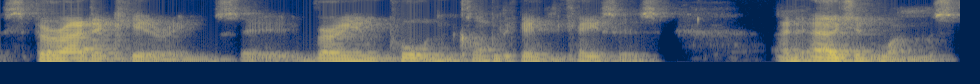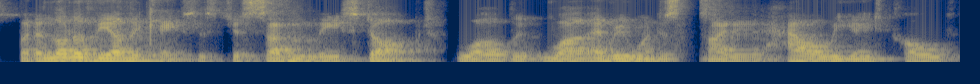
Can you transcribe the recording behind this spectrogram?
sporadic hearings, uh, very important, complicated cases, and urgent ones. But a lot of the other cases just suddenly stopped while the, while everyone decided how are we going to hold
